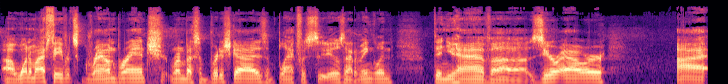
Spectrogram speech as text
Uh, one of my favorites, Ground Branch, run by some British guys, Blackfoot Studios out of England. Then you have uh, Zero Hour. I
